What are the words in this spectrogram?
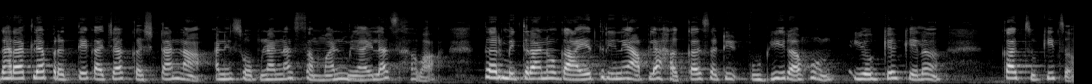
घरातल्या प्रत्येकाच्या कष्टांना आणि स्वप्नांना सन्मान मिळायलाच हवा. तर मित्रांनो गायत्रीने आपल्या हक्कासाठी उभी राहून योग्य केलं का चुकीचं?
